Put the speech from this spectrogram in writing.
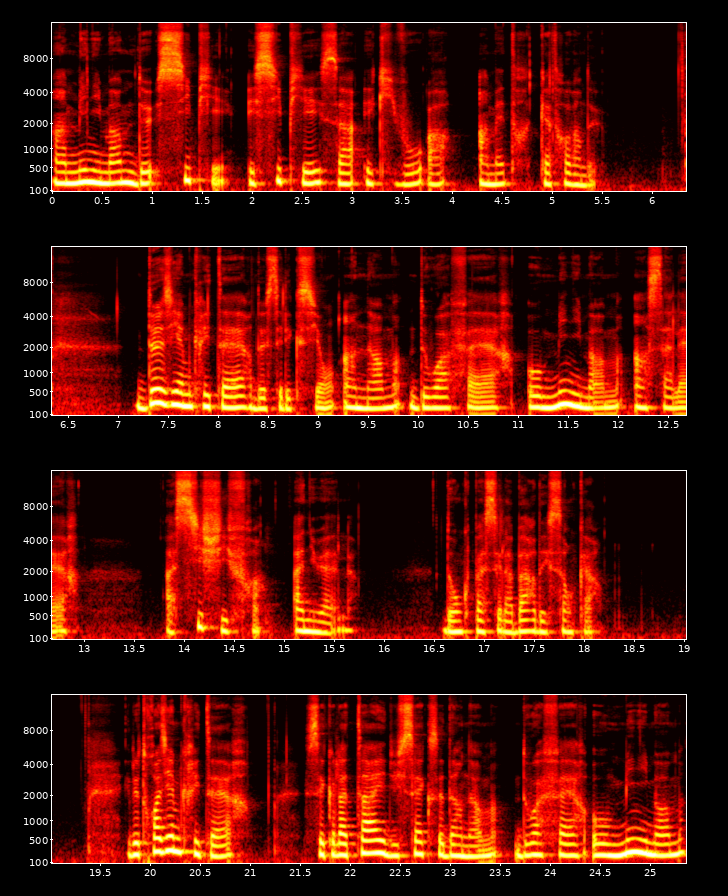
un minimum de 6 pieds. Et 6 pieds, ça équivaut à 1m82. Deuxième critère de sélection, un homme doit faire au minimum un salaire à 6 chiffres annuels, donc passer la barre des 100K. Et le troisième critère, c'est que la taille du sexe d'un homme doit faire au minimum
